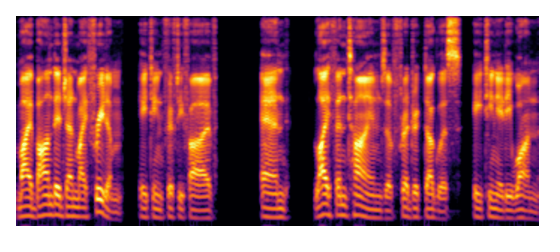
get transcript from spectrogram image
My Bondage and My Freedom, 1855, and Life and Times of Frederick Douglass, 1881.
